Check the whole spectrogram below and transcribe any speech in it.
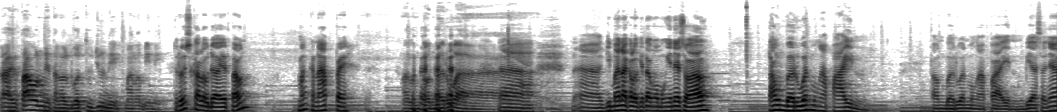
akhir tahun nih tanggal 27 nih malam ini. Terus kalau udah akhir tahun, emang kenapa? Malam tahun baruan. Nah, nah, gimana kalau kita ngomonginnya soal tahun baruan mau ngapain? Tahun baruan mau ngapain? Biasanya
